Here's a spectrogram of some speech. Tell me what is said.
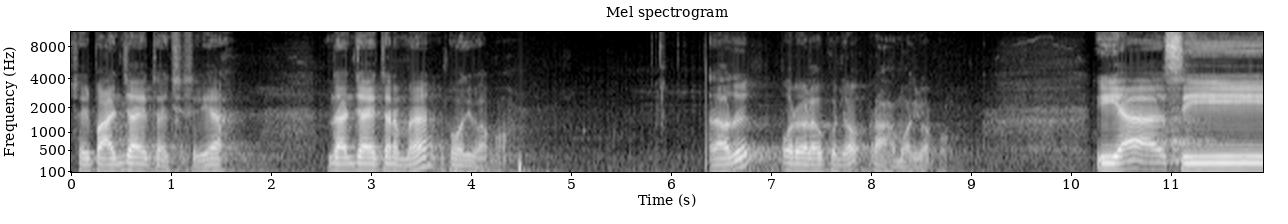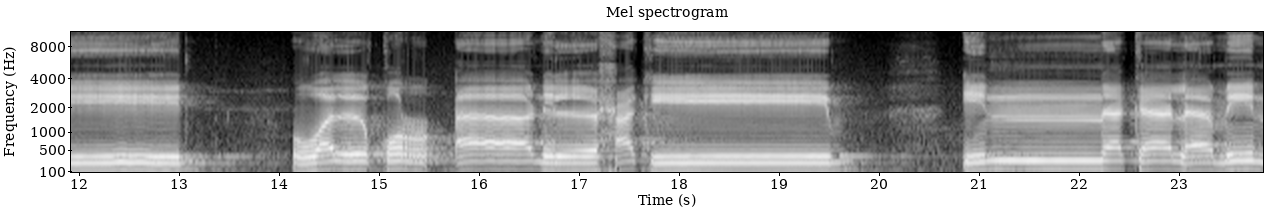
சரி இப்போ அஞ்சாயத்து ஆச்சு சரியா இந்த அஞ்சாயத்தை நம்ம இப்போ ஓதி பார்ப்போம் அதாவது ஒரு அளவு கொஞ்சம் ராகம் ஓதி பார்ப்போம் யாசீன் والقرآن الحكيم إنك لمن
